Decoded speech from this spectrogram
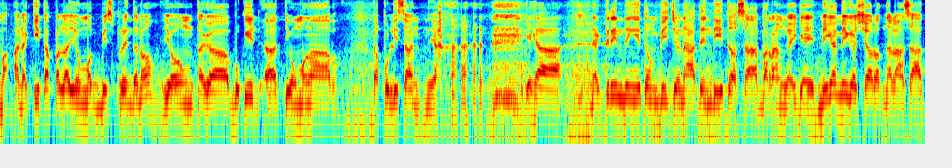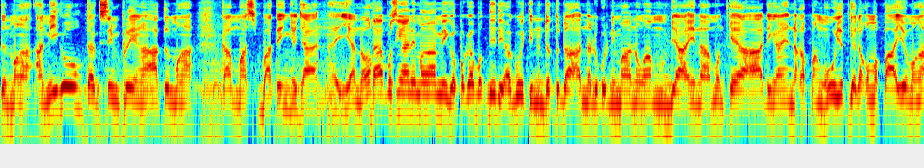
ma, nagkita pala yung mag-best friend ano, yung taga Bukid at yung mga kapulisan. Yan. Kaya nagtrending itong video natin dito sa Barangay Gaid. Mega mega shoutout na lang sa aton mga amigo. Tag simpre nga aton mga kamas batin nyo dyan. Ayan no. Tapos nga ni mga amigo, pag abot didi, agoy tinudatudahan na lugod ni Manong ang biyahe namon. Kaya adi nga nakapanghuyot gad ako mapayo mga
